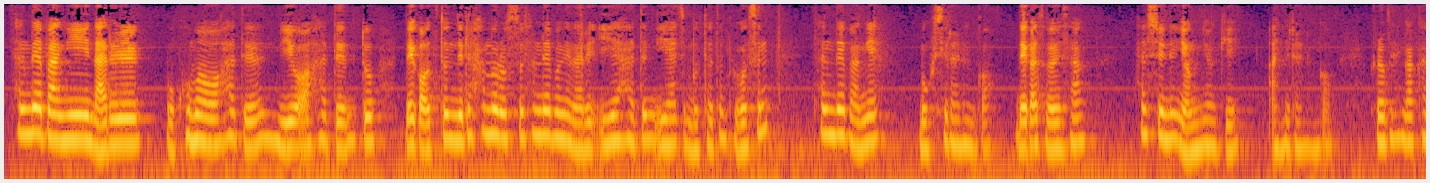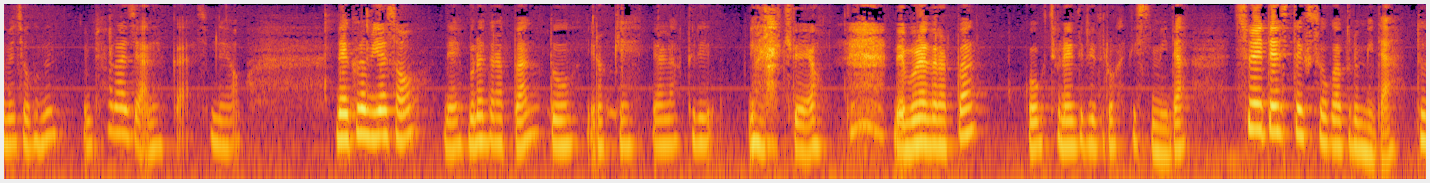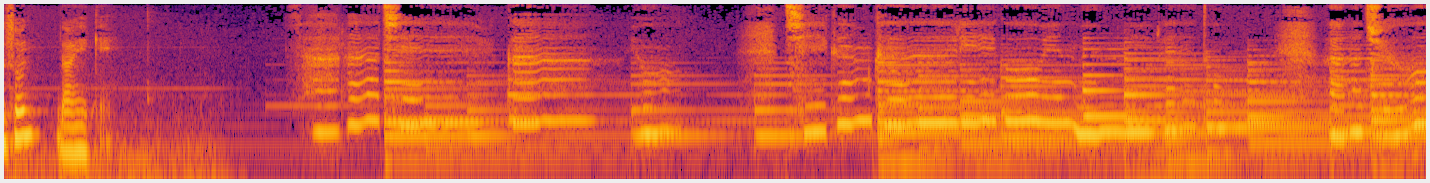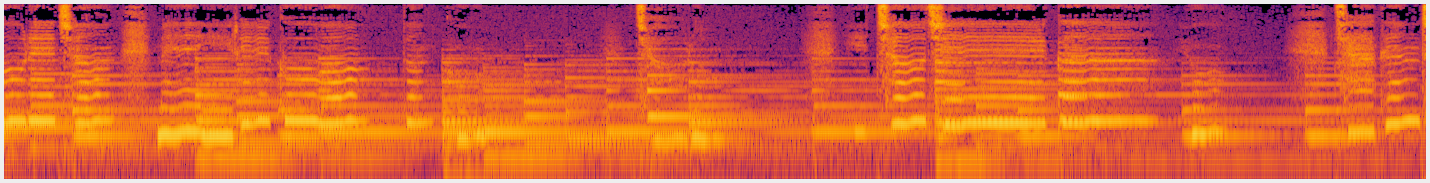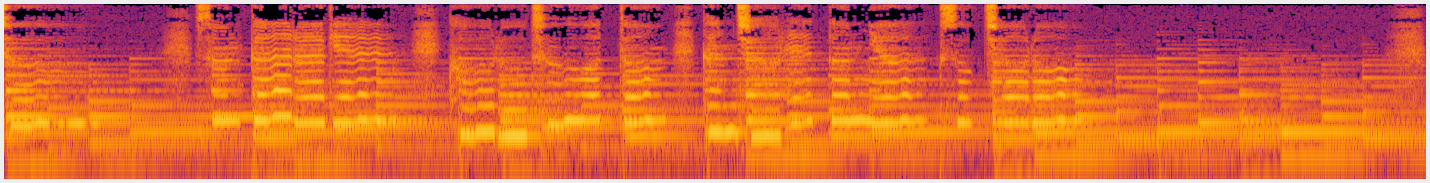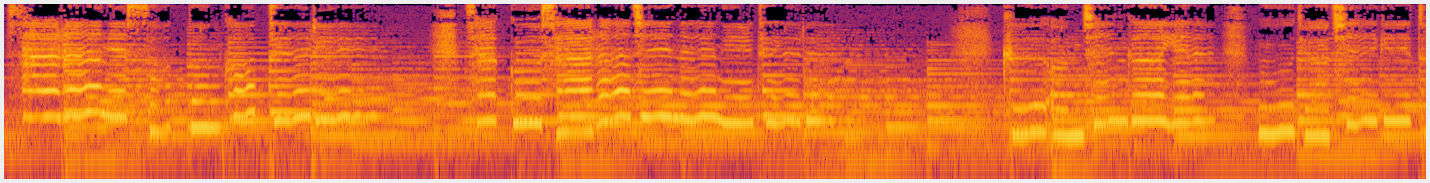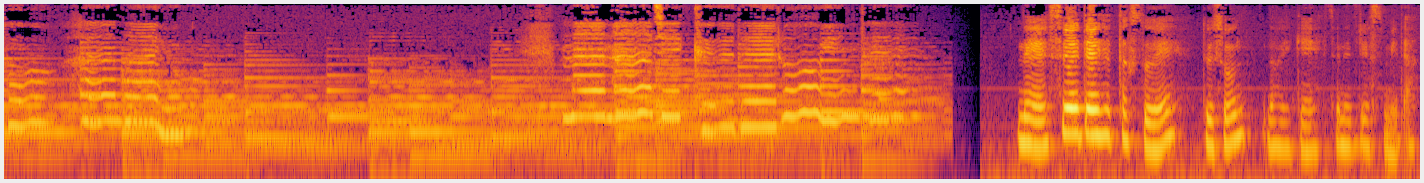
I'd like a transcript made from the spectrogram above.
상대방이 나를 뭐 고마워하든 미워하든 또 내가 어떤 일을 함으로써 상대방이 나를 이해하든 이해하지 못하든 그것은 상대방의 몫이라는 것. 내가 더 이상 할 수 있는 영역이 아니라는 것. 그렇게 생각하면 조금은 좀 편하지 않을까 싶네요. 네, 그럼 이어서 네, 문화다락방 또 이렇게 연락드리 연락이래요. 네, 문화다락방 꼭 전해드리도록 하겠습니다. 스웨덴 스텍소가 부릅니다. 두 손 너에게. 네, 스웨덴 세탁소의 두 손 너에게 전해드렸습니다.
